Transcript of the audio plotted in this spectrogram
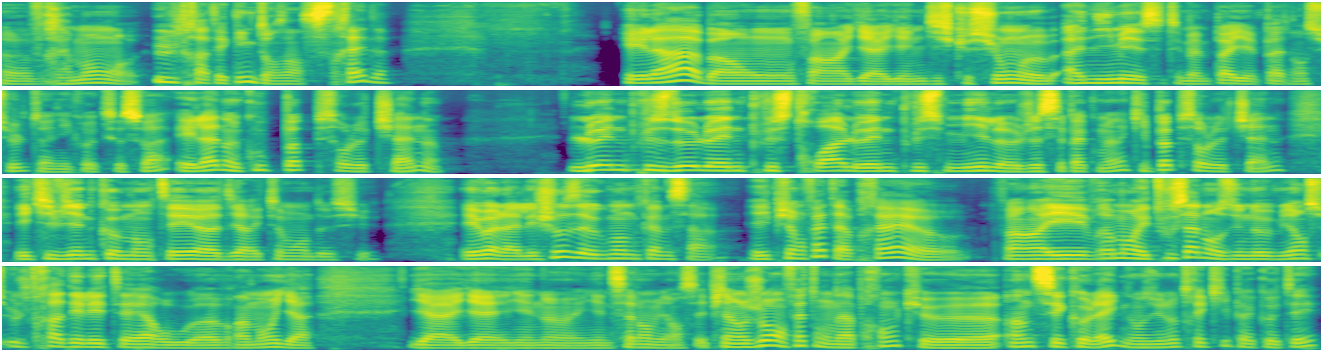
euh, vraiment ultra technique, dans un thread. Et là, bah, il y, a une discussion euh, animée, c'était même pas, il n'y a pas d'insulte ni quoi que ce soit. Et là, d'un coup, pop sur le chan, le N plus 2, le N plus 3, le N plus 1000, je sais pas combien, qui pop sur le chan et qui viennent commenter euh, directement dessus. Et voilà, les choses augmentent comme ça. Et puis en fait, après, et vraiment, et tout ça dans une ambiance ultra délétère où vraiment il y a, y, a, y, y a une, y a une sale ambiance. Et puis un jour, en fait, on apprend que euh, un de ses collègues dans une autre équipe à côté,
